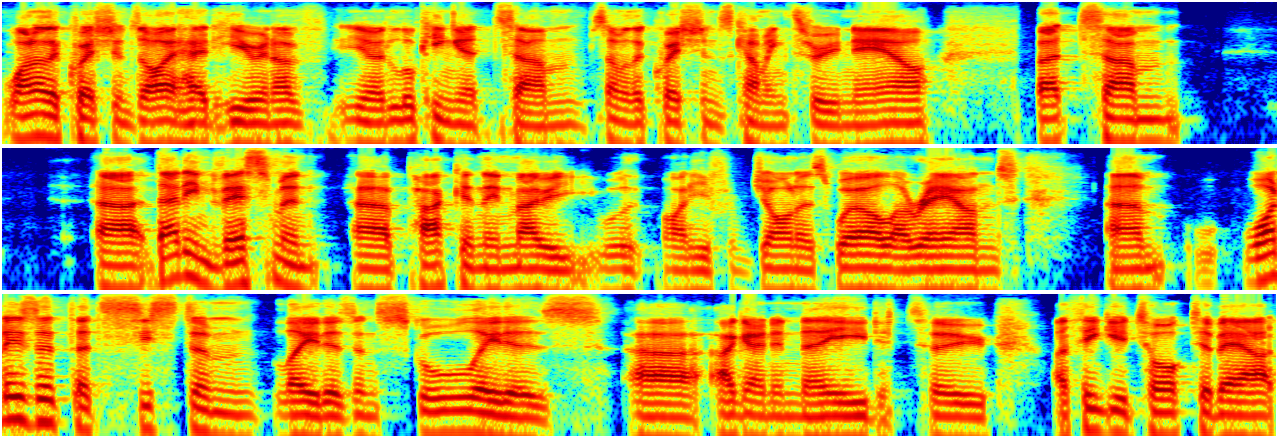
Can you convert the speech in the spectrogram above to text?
one of the questions I had here, and I've you know looking at um, some of the questions coming through now, but um, uh, that investment, uh, Pak, and then maybe we might hear from John as well around um, what is it that system leaders and school leaders uh, are going to need to? I think you talked about,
